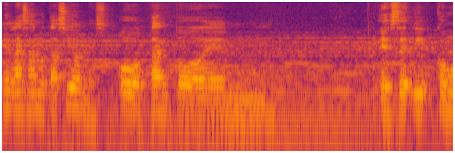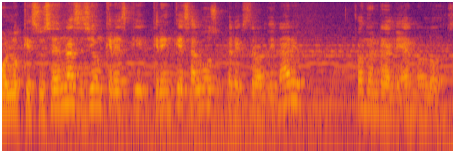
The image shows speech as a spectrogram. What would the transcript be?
en las anotaciones o tanto en este, como lo que sucede en una sesión, crees que, creen que es algo súper extraordinario, cuando en realidad no lo es.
